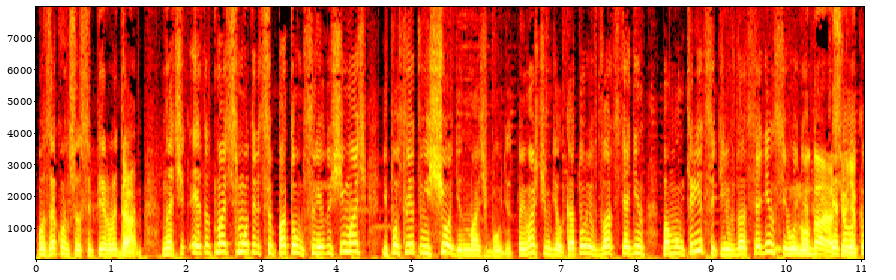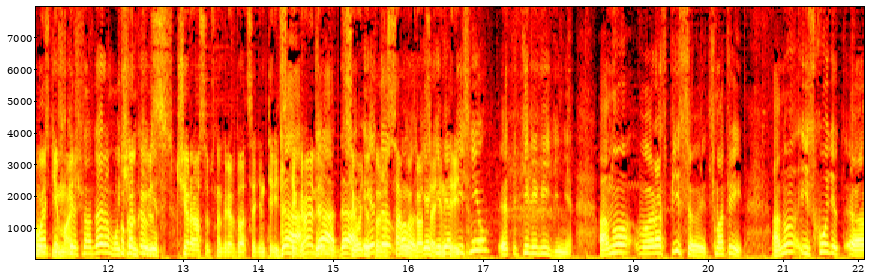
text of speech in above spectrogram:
вот закончился первый Да. тайм, значит, этот матч смотрится, потом следующий матч, и после этого еще один матч будет. Понимаешь, в чем дело? Который в 21, по-моему, 30 или в 21 сегодня. Ну да, это сегодня Локомотив с матч. Краснодаром. Ну, Очень как и интересно. вчера, собственно говоря, в 21.30 Да, играли, да, да. сегодня это, то же самое Володь, я тебе 21.30. объяснил, это телевидение. Оно э, расписывает, смотри, оно исходит, э,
